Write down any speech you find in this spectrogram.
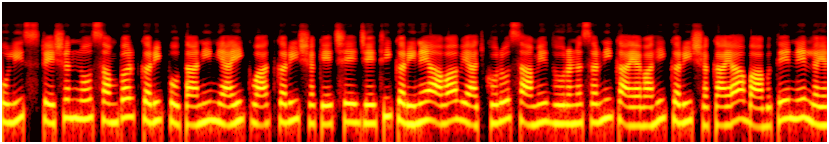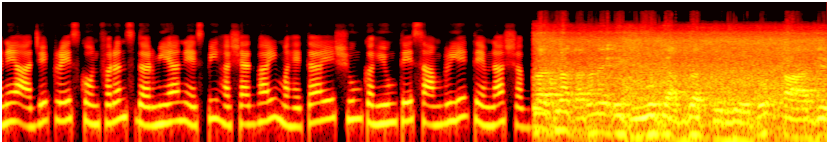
પોલીસ સ્ટેશનનો સંપર્ક કરી પોતાની ન્યાયિક વાત કરી શકે છે. જેથી કરીને આવા વ્યાજખોરો સામે ધોરણસરની કાર્યવાહી કરી શકાય. આ બાબતેને લઈને આજે પ્રેસ કોન્ફરન્સ દરમિયાન એસપી હર્ષદભાઈ મહેતાએ શું કહ્યું તે સાંભળીએ તેમના શબ્દો. કારણે એક યુવકે આપઘાત કર્યો હતો. આ જે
